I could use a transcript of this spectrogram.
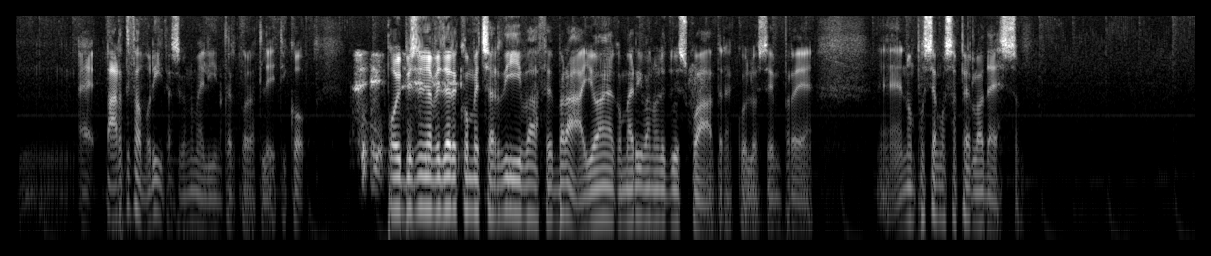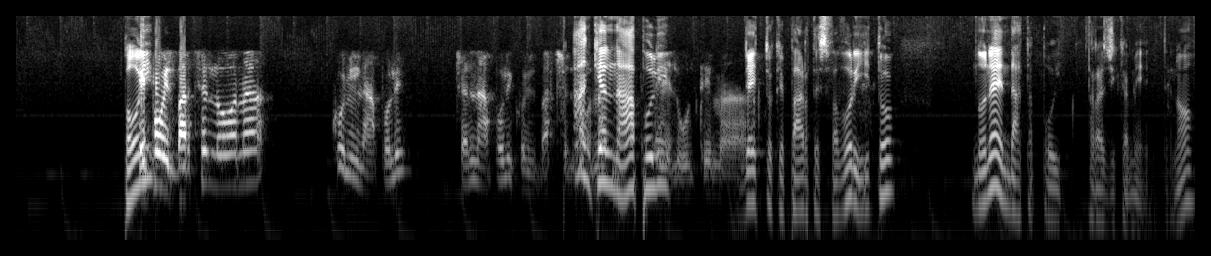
mh, è parte favorita secondo me l'Inter con l'Atletico. Sì, Poi bisogna vedere come ci arriva a febbraio, eh, come arrivano le due squadre, quello sempre eh, non possiamo saperlo adesso. Poi, E poi il Barcellona con il Napoli, cioè il Napoli con il Barcellona. anche al Napoli, l'ultima. detto che parte sfavorito, non è andata poi tragicamente, no?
